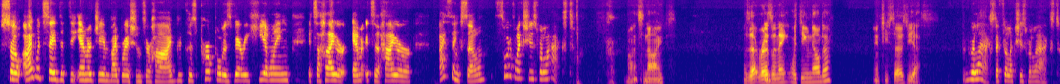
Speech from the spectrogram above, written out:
So I would say that the energy and vibrations are high because purple is very healing. It's a higher, ener- it's a higher. I think so. Sort of like she's relaxed. Well, that's nice. Does that resonate with you, Nilda? And she says yes. Relaxed. I feel like she's relaxed.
